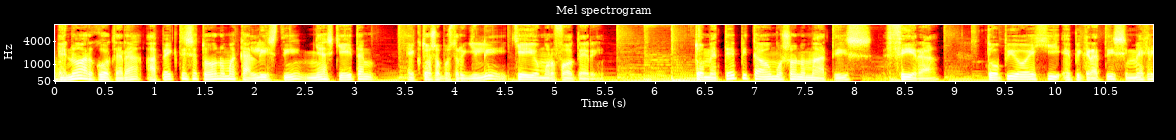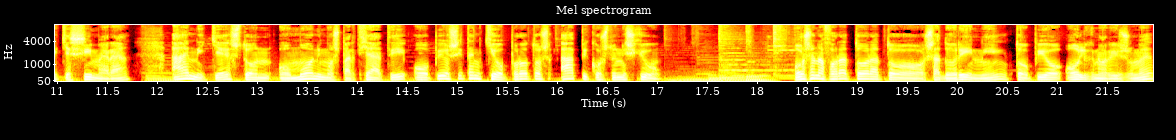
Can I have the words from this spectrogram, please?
Ενώ αργότερα απέκτησε το όνομα Καλίστη μιας και ήταν εκτός από στρογγυλή και η ομορφότερη. Το μετέπειτα όμως όνομά της, Θύρα, το οποίο έχει επικρατήσει μέχρι και σήμερα, άνοικε στον ομώνυμο Σπαρτιάτη, ο οποίος ήταν και ο πρώτος άπικος του νησιού. Όσον αφορά τώρα το Σαντορίνι, το οποίο όλοι γνωρίζουμε,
